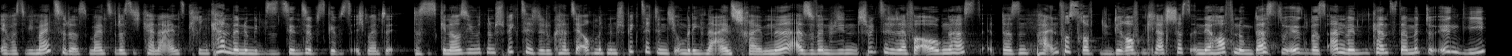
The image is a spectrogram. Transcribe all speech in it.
Ja, was, wie meinst du das? Meinst du, dass ich keine Eins kriegen kann, wenn du mir diese zehn Tipps gibst? Ich meinte, das ist genauso wie mit einem Spickzettel. Du kannst ja auch mit einem Spickzettel nicht unbedingt eine Eins schreiben, ne? Also wenn du den Spickzettel da vor Augen hast, da sind ein paar Infos drauf, die du dir draufgeklatscht hast, in der Hoffnung, dass du irgendwas anwenden kannst, damit du irgendwie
